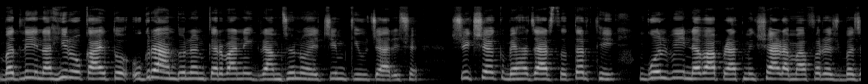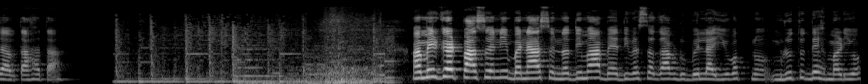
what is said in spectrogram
બદલી નહીં રોકાય તો ઉગ્ર આંદોલન કરવાની ગ્રામજનોએ ચીમકી ઉચ્ચારી છે. શિક્ષક બે હજાર સત્તરથી ગોલવી નવા પ્રાથમિક શાળામાં ફરજ બજાવતા હતા. અમીરગઢ પાસેની બનાસ નદીમાં બે દિવસ અગાઉ ડૂબેલા યુવકનો મૃતદેહ મળ્યો.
